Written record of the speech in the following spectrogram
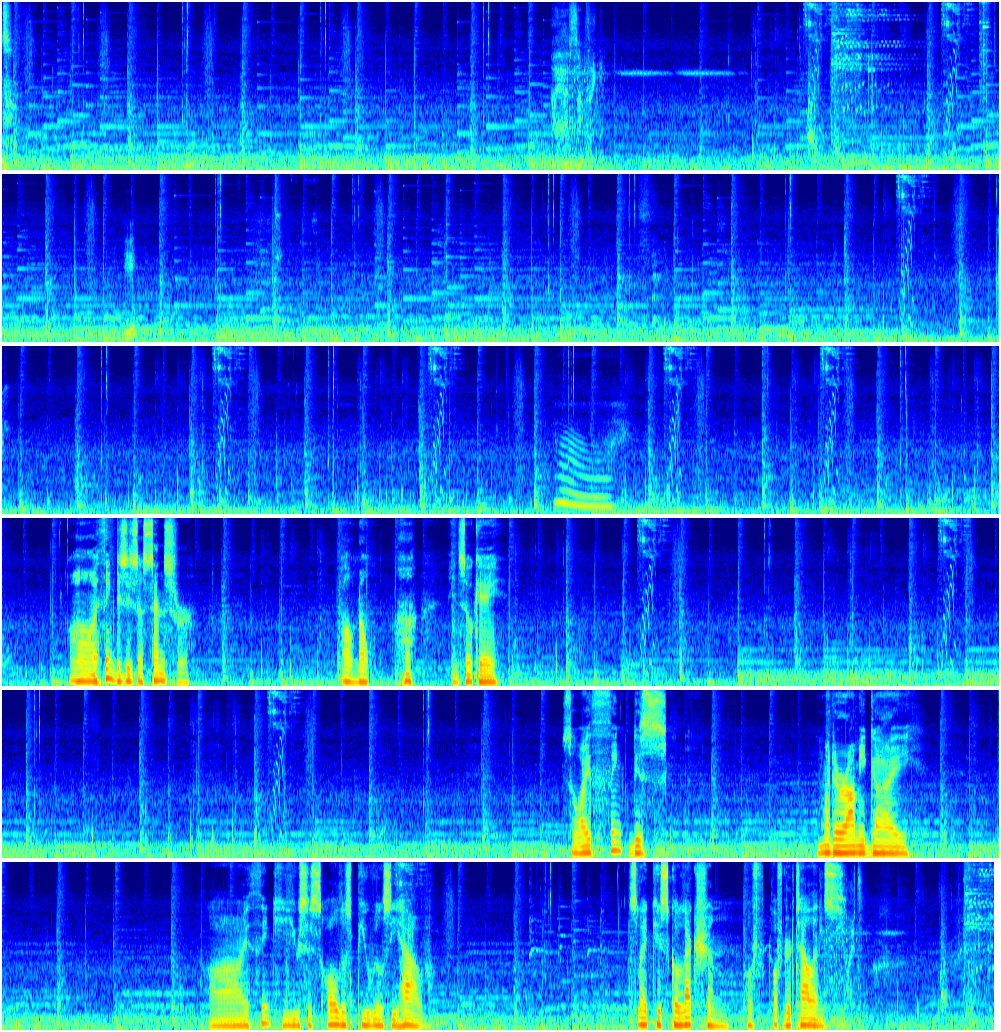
Oh, I think this is a sensor. Oh no. Huh. It's okay. So I think this Madarame guy I think he uses all the fuels he have. It's like his collection of, of their talents.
